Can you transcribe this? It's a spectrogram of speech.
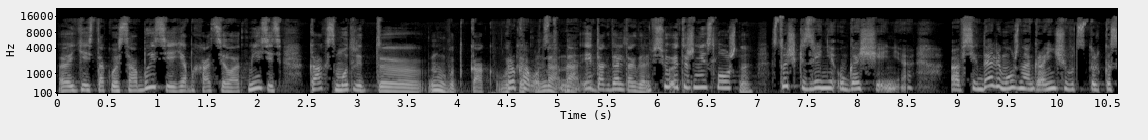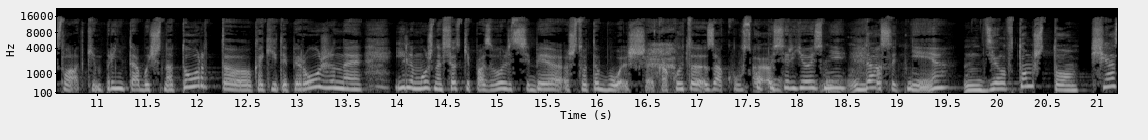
э, есть такое событие, я бы хотела отметить, как смотрит, э, ну, вот как... Вот Руководство. Это, да, да, и так далее, так далее. Все, это же несложно. С точки зрения угощения, а всегда ли можно ограничиваться только сладким? Принято обычно торт, э, какие-то пирожные, или можно все таки позволить себе что-то большее, какую-то закуску посерьезнее, да. посытнее? Дело в том, что что сейчас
